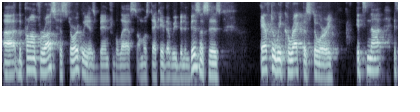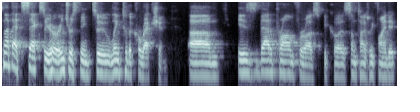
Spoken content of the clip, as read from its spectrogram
Uh, the problem for us historically has been for the last almost decade that we've been in business is after we correct the story, it's not, it's not that sexy or interesting to link to the correction. Um, is that a problem for us? Because sometimes we find it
